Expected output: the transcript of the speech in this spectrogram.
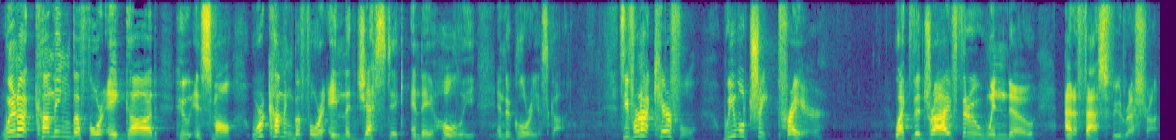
We're not coming before a God who is small. We're coming before a majestic and a holy and a glorious God. See, if we're not careful, we will treat prayer like the drive through window at a fast food restaurant.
